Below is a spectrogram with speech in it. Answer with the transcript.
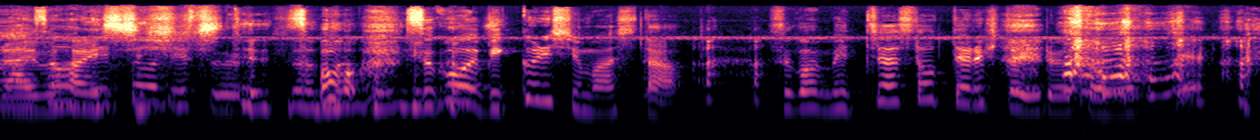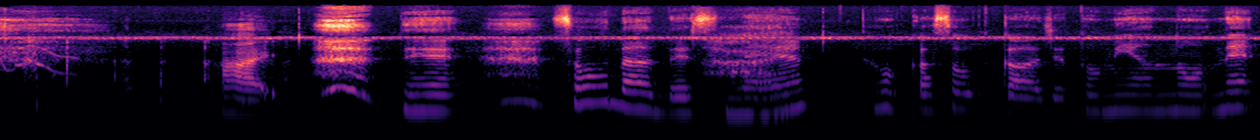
ライブ配信してそうすごいびっくりしました。すごいめっちゃ撮ってる人いると思って。はい。ねそうなんですね、はい。そうかそうか。じゃあ富谷のね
